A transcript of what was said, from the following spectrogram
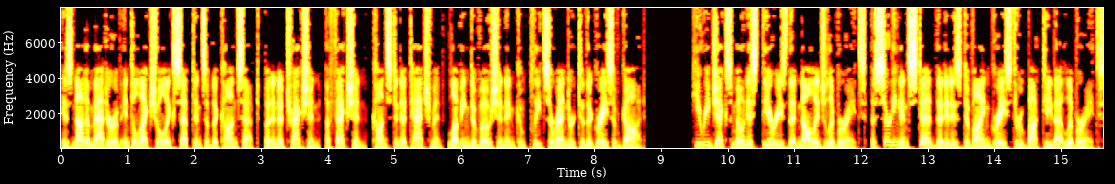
is not a matter of intellectual acceptance of the concept, but an attraction, affection, constant attachment, loving devotion, and complete surrender to the grace of God. He rejects monist theories that knowledge liberates, asserting instead that it is divine grace through bhakti that liberates.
